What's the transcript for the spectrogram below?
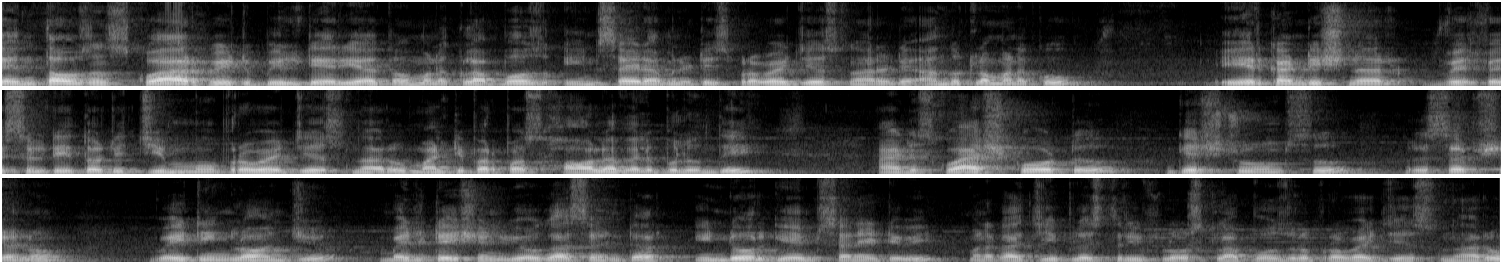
ten thousand square feet built ఏరియాతో మన club house inside amenities provide చేస్తున్నారండి. అందులో మనకు ఎయిర్ కండిషనర్ ఫెసిలిటీ తోటి జిమ్ ప్రొవైడ్ చేస్తున్నారు. మల్టీపర్పస్ హాల్ అవైలబుల్ ఉంది. And squash court guest rooms reception waiting lounge meditation yoga centre indoor games అనేటివి మనకు ఆ G plus three floors club హౌస్లో ప్రొవైడ్ చేస్తున్నారు.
